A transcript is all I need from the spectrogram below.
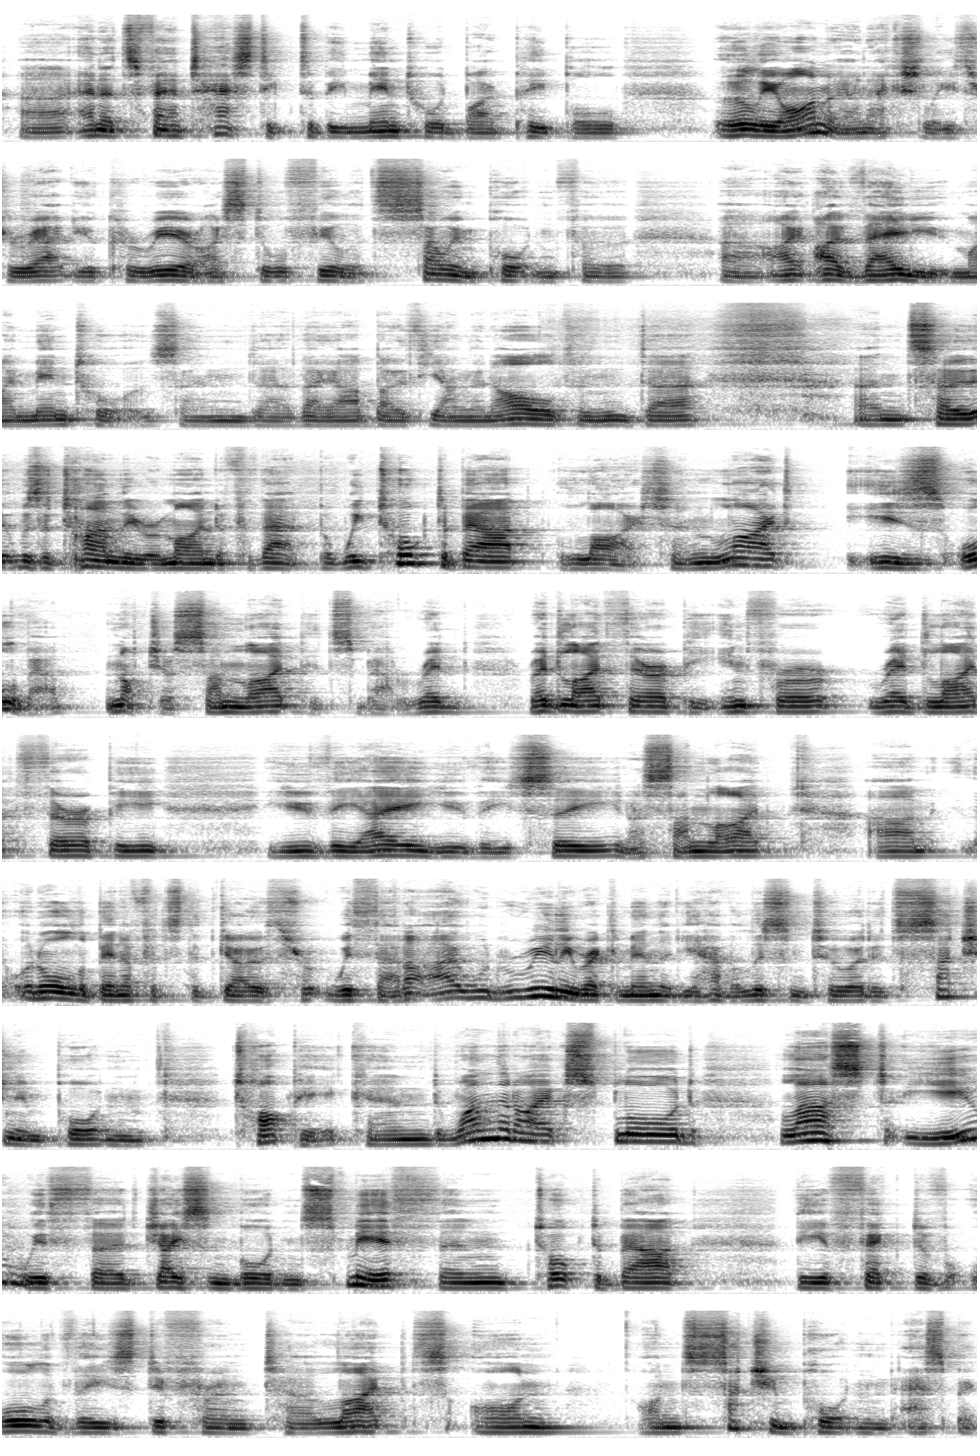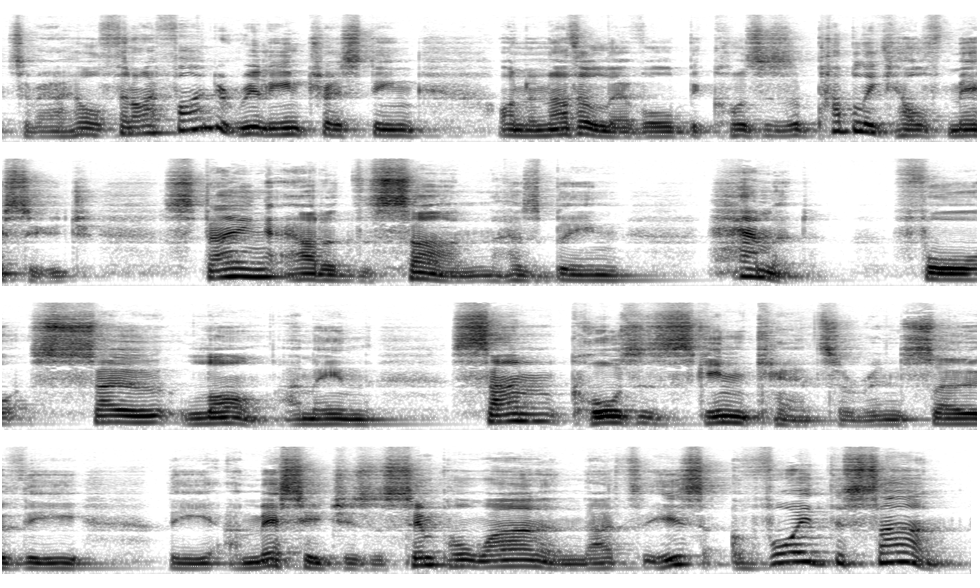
Uh, and it's fantastic to be mentored by people early on and actually throughout your career. I still feel it's so important for. Uh, I, I, value my mentors, and uh, they are both young and old, and uh, and so it was a timely reminder for that. But we talked about light, and light is all about not just sunlight, it's about red, red light therapy, infrared light therapy, UVA, UVC, you know, sunlight. Um, and all the benefits that go through with that. I would really recommend that you have a listen to it. It's such an important topic and one that I explored last year with uh, Jason Borden Smith and talked about the effect of all of these different uh, lights on on such important aspects of our health. And I find it really interesting on another level because as a public health message, staying out of the sun has been hammered for so long. I mean, sun causes skin cancer, and so the the message is a simple one, and that is avoid the sun.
